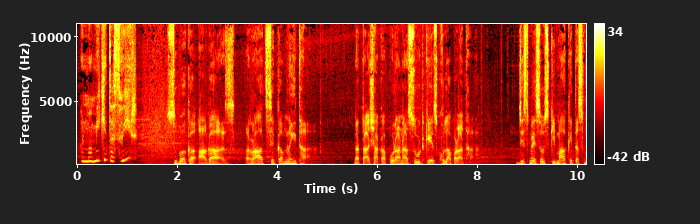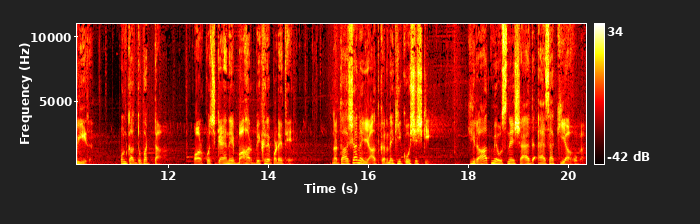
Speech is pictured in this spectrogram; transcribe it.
और मम्मी की तस्वीर? सुबह का आगाज़ रात से कम नहीं था। नताशा का पुराना सूटकेस खुला पड़ा था, जिसमें से उसकी माँ की तस्वीर, उनका दुपट्टा और कुछ गहने बाहर बिखरे पड़े थे। नताशा ने याद करने की कोशिश की कि रात में उसने शायद ऐसा किया होगा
